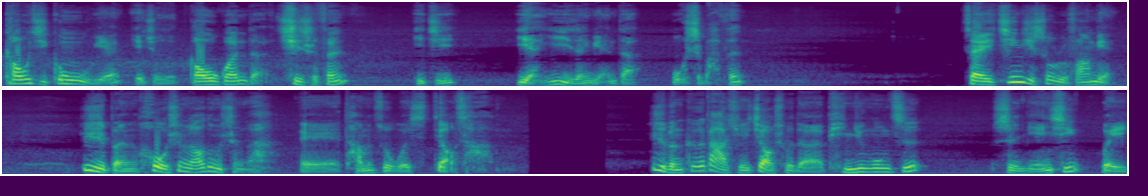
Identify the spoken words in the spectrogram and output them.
高级公务员也就是高官的七十分，以及演艺人员的五十八分。在经济收入方面，日本厚生劳动省啊，哎，他们做过一次调查，日本各大学教授的平均工资是年薪为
